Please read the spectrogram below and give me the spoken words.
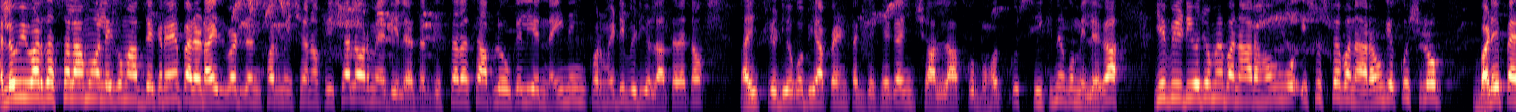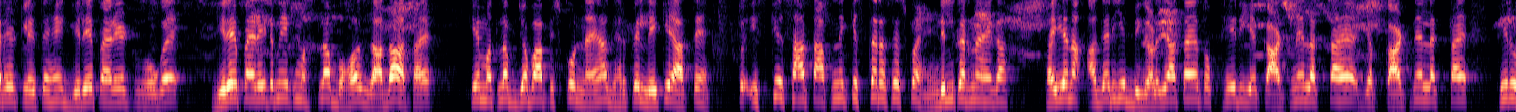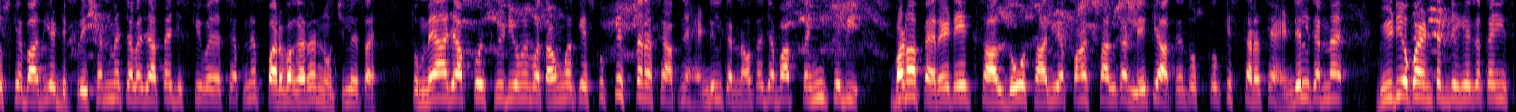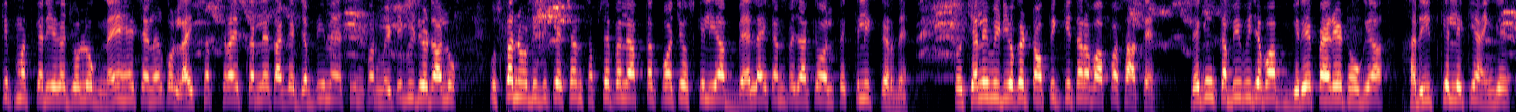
Hello viewers अस्सलाम वालेकुम आप देख रहे हैं पैराडाइज बर्ड्स इन्फॉर्मेशन ऑफिशियल और मैं दिल हैदर। जिस तरह से आप लोगों के लिए नई नई इन्फॉर्मेटिव वीडियो लाते रहता हूँ, भाई, इस वीडियो को भी आप एंड तक देखेगा इंशाल्लाह आपको बहुत कुछ सीखने को मिलेगा। ये वीडियो जो मैं बना रहा हूँ, वो इस उस पर बना रहा हूँ कि कुछ लोग बड़े पैरेट लेते हैं, गिरे पैरेट हो गए। गिरे पैरेट में एक मसला बहुत ज़्यादा आता है। कि मतलब जब आप इसको नया घर पे लेके आते हैं तो इसके साथ आपने किस तरह से इसको हैंडल करना हैगा? सही है ना? अगर ये बिगड़ जाता है तो फिर ये काटने लगता है। जब काटने लगता है, फिर उसके बाद ये डिप्रेशन में चला जाता है, जिसकी वजह से अपने पर वगैरह नोच लेता है। तो मैं आज आपको इस वीडियो में बताऊँगा कि इसको किस तरह से आपने हैंडल करना होता है। जब आप कहीं से भी बड़ा पैरेट एक साल, दो साल या पाँच साल का लेके आते हैं तो उसको किस तरह से हैंडल करना है, वीडियो को एंड तक देखिएगा, कहीं स्किप मत करिएगा। जो लोग नए हैं, चैनल को लाइक, सब्सक्राइब कर ले, ताकि जब भी मैं ऐसी इन्फॉर्मेटिव वीडियो डालूँ, उसका नोटिफिकेशन सबसे पहले आप तक पहुँचे, उसके लिए आप बेल आइकन पे जाके ऑल पे क्लिक कर दें। तो चलें, वीडियो के टॉपिक की तरफ़ वापस आते हैं। लेकिन कभी भी जब आप ग्रे पैरेट हो गया, खरीद के लेके आएँगे,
